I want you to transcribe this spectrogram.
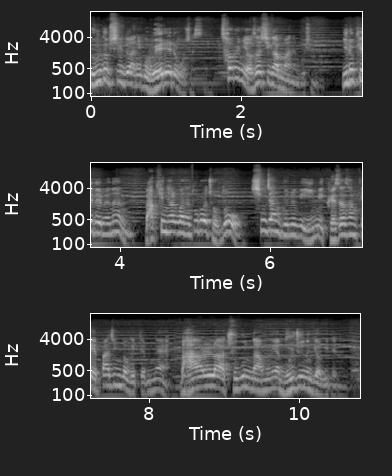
응급실도 아니고 외래로 오셨어요. 36시간 만에 오신 거예요. 이렇게 되면은 막힌 혈관을 뚫어줘도 심장 근육이 이미 괴사 상태에 빠진 거기 때문에 말라 죽은 나무에 물 주는 격이 되는 거예요.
